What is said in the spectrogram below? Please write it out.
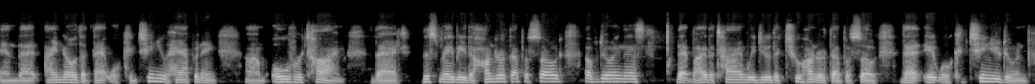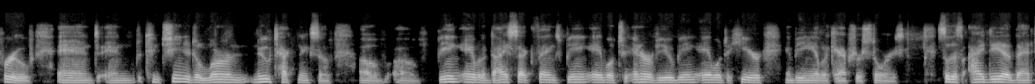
and that i know that that will continue happening um, over time. That this may be the 100th episode of doing this that by the time we do the 200th episode that it will continue to improve and and continue to learn new techniques of of of being able to dissect things being able to interview being able to hear and being able to capture stories. So this idea that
